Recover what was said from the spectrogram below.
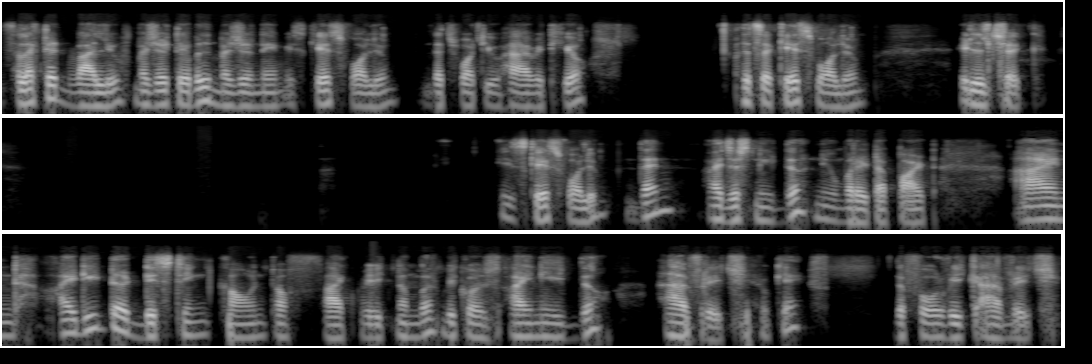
selected value, measure table, measure name is case volume. That's what you have it here. That's a case volume. It'll check is case volume. Then I just need the numerator part. And I did the distinct count of fact week number because I need the average, okay? the four week average.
